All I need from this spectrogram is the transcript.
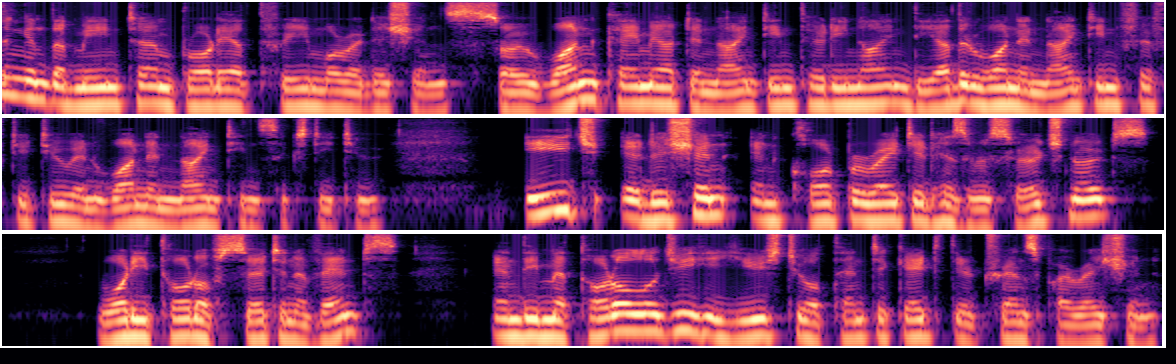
in the meantime brought out three more editions. So one came out in 1939, the other one in 1952, and one in 1962. Each edition incorporated his research notes, what he thought of certain events, and the methodology he used to authenticate their transpiration.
